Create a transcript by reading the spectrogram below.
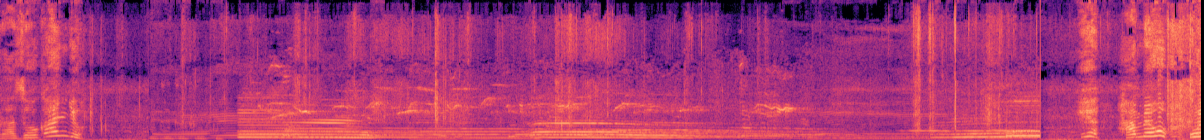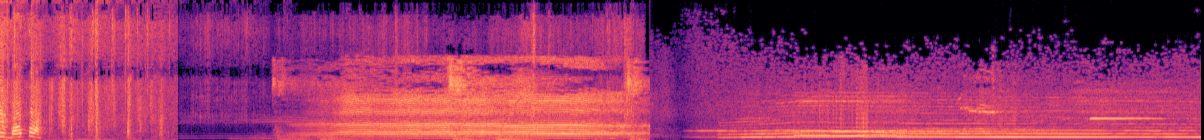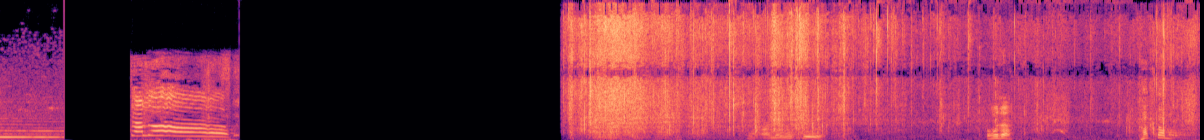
રાજો કાંજો હે હામે હું ઓય બાપા આને શું થયું? બધા ખતમ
